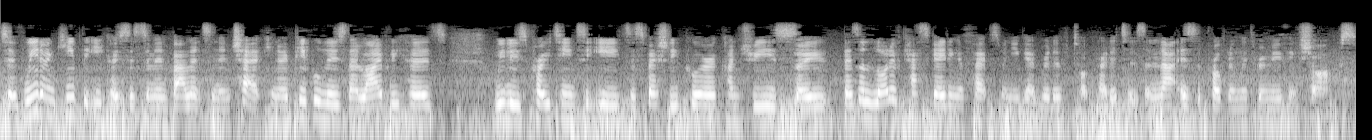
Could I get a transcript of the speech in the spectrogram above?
So if we don't keep the ecosystem in balance and in check, you know, people lose their livelihoods. We lose protein to eat, especially poorer countries. So there's a lot of cascading effects when you get rid of top predators, and that is the problem with removing sharks.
